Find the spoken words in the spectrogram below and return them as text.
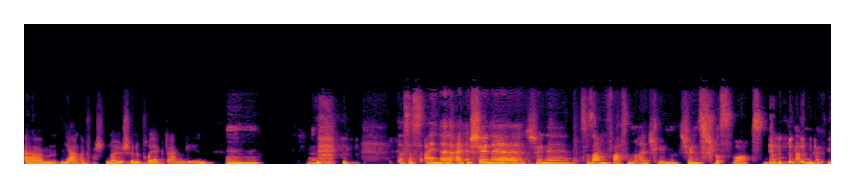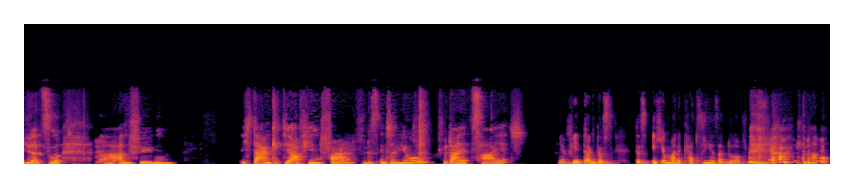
Ähm, ja, und einfach neue, schöne Projekte angehen. Mhm. Ja. Das ist eine, eine schöne, schöne Zusammenfassung, ein schönes, schönes Schlusswort. Ich kann nicht mehr viel dazu äh, anfügen. Ich danke dir auf jeden Fall für das Interview, für deine Zeit. Ja, vielen Dank, dass, dass ich und meine Katze hier sein durfte. ja, genau.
